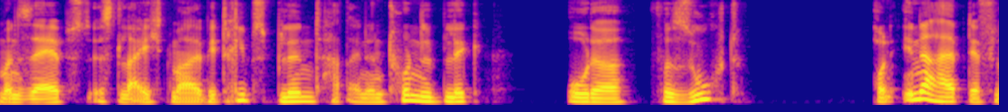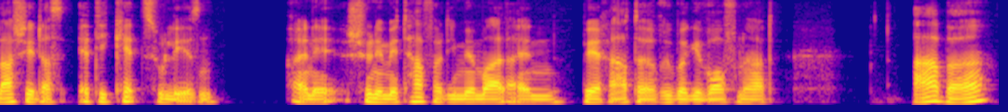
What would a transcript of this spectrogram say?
Man selbst ist leicht mal betriebsblind, hat einen Tunnelblick oder versucht, von innerhalb der Flasche das Etikett zu lesen. Eine schöne Metapher, die mir mal ein Berater rübergeworfen hat. Aber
